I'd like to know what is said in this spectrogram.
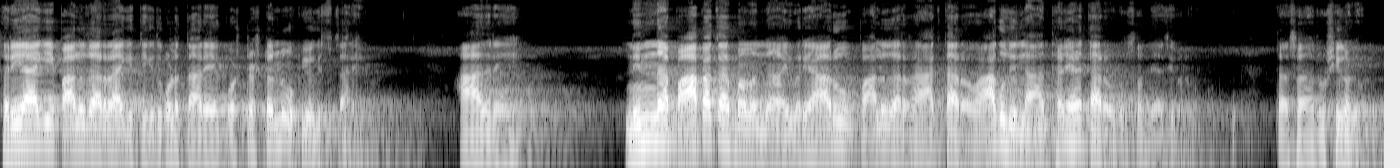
ಸರಿಯಾಗಿ ಪಾಲುದಾರರಾಗಿ ತೆಗೆದುಕೊಳ್ಳುತ್ತಾರೆ, ಕೊಷ್ಟಷ್ಟನ್ನು ಉಪಯೋಗಿಸುತ್ತಾರೆ. ಆದರೆ ನಿನ್ನ ಪಾಪಕರ್ಮವನ್ನು ಇವರು ಯಾರೂ ಪಾಲುದಾರರಾಗ್ತಾರೋ ಆಗುವುದಿಲ್ಲ ಅಂಥೇಳಿ ಹೇಳ್ತಾರೋ ಸನ್ಯಾಸಿಗಳು. ಸ ಋಷಿಗಳು.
